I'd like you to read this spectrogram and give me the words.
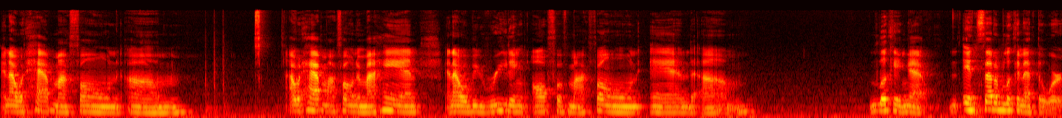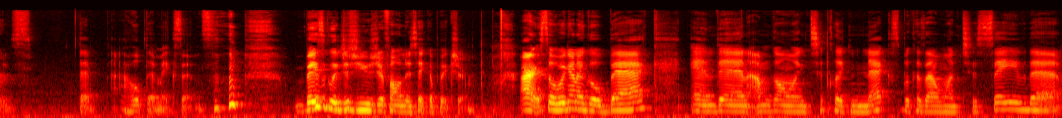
and I would have my phone um, I would have my phone in my hand and I would be reading off of my phone and um, looking at instead of looking at the words. That I hope that makes sense. Basically just use your phone to take a picture. All right, so we're going to go back and then I'm going to click next because I want to save that.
